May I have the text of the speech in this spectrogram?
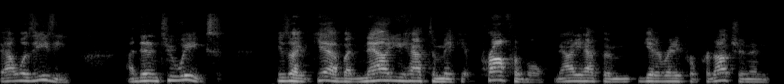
that was easy. I did it in two weeks. He's like, yeah, but now you have to make it profitable. Now you have to get it ready for production, and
